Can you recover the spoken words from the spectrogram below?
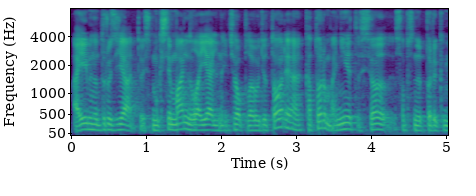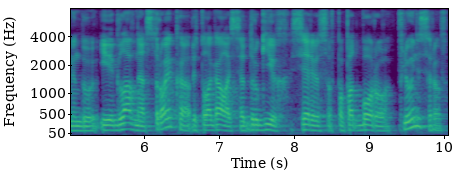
а именно друзья, то есть максимально лояльная теплая аудитория, которым они это все, собственно, порекомендуют. И главная отстройка предполагалась от других сервисов по подбору флюнисеров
